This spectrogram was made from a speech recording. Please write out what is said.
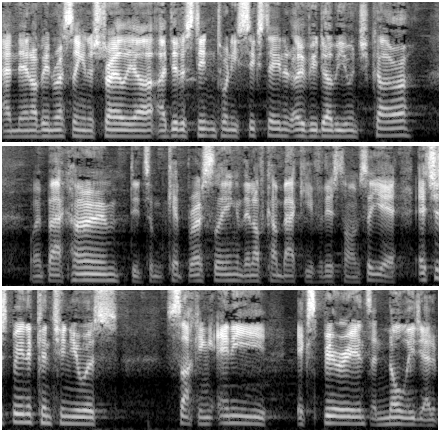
And then I've been wrestling in Australia. I did a stint in 2016 at OVW in Chikara. Went back home, did some, kept wrestling, and then I've come back here for this time. So yeah, it's just been a continuous sucking any experience and knowledge out of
